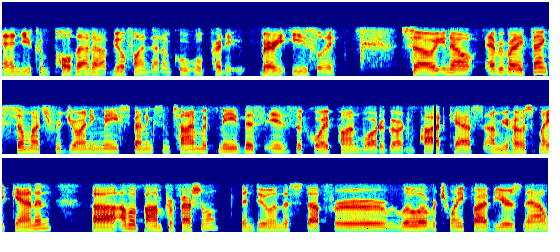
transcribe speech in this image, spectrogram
and you can pull that up. You'll find that on Google pretty very easily. So, you know, everybody, thanks so much for joining me, spending some time with me. This is the Koi Pond Water Garden Podcast. I'm your host, Mike Gannon. Uh, I'm a pond professional. Been doing this stuff for a little over 25 years now,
